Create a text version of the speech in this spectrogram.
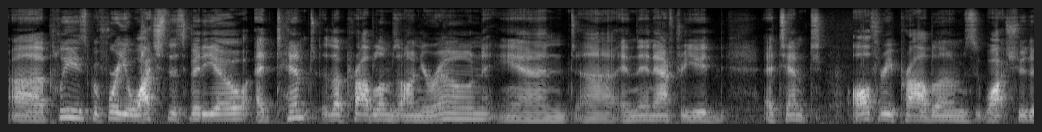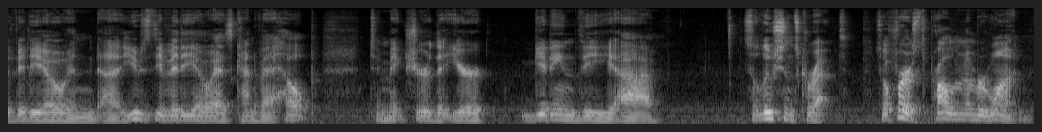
Uh, please, before you watch this video, attempt the problems on your own and, uh, and then after you attempt all three problems, watch through the video and uh, use the video as kind of a help to make sure that you're getting the uh, solutions correct. So first, problem number one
